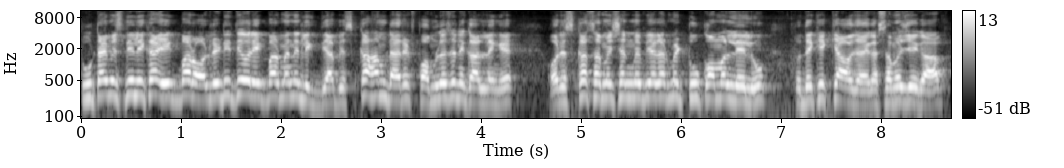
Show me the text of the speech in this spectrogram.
टू टाइम इसलिए लिखा, एक बार ऑलरेडी थे और एक बार मैंने लिख दिया। अब इसका हम डायरेक्ट फॉर्मूले से निकाल लेंगे। और इसका समीशन में भी अगर मैं टू कॉमन ले लूँ तो देखिए क्या हो जाएगा, समझिएगा आप।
